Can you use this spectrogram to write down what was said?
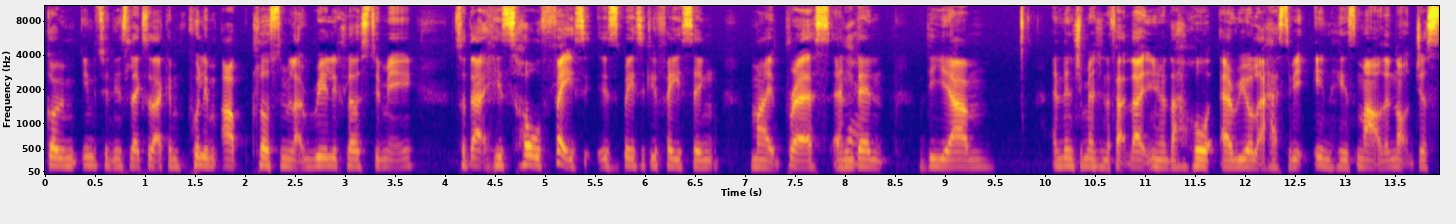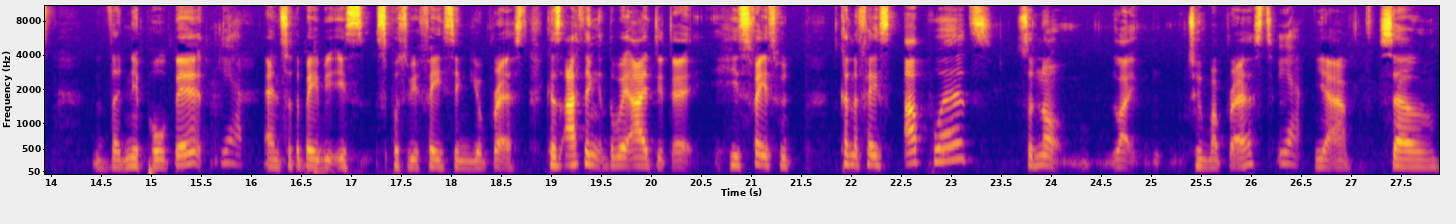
going in between his legs so that I can pull him up close to me, like really close to me, so that his whole face is basically facing my breast, and Yeah. then the um, and then she mentioned the fact that you know the whole areola has to be in his mouth and not just the nipple bit. Yeah. And so the baby is supposed to be facing your breast. Because I think the way I did it, his face would kind of face upwards, so not like to my breast. Yeah. Yeah. So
